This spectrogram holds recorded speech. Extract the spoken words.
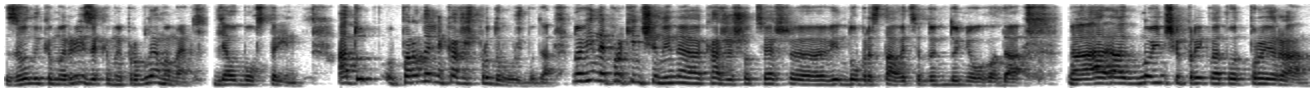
з великими ризиками, проблемами для обох сторін. А тут паралельно кажеш про дружбу. Да. Ну він не про кінчинина каже, що це ж е, він добре ставиться до, до нього. Да. А, а ну інший приклад, от про Іран.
